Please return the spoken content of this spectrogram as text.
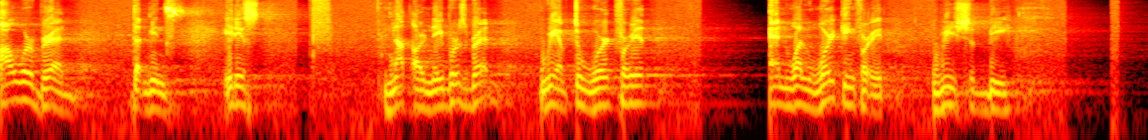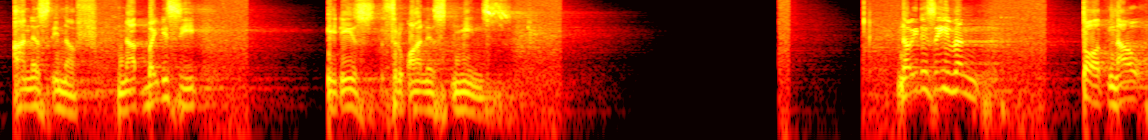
our bread, that means it is not our neighbor's bread. We have to work for it. And while working for it, we should be honest enough, not by deceit, it is through honest means. Now it is even taught, now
